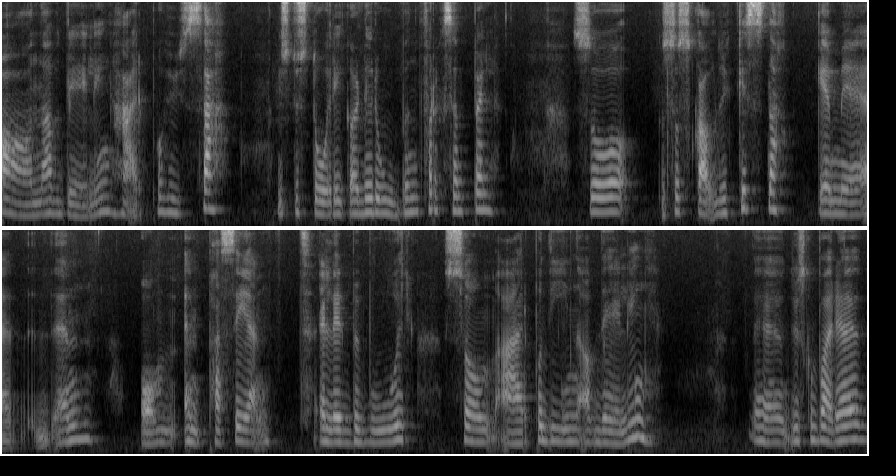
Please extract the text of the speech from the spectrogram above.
annen avdeling her på huset. Hvis du står i garderoben f.eks., så, så skal du ikke snakke med den om en pasient eller beboer som er på din avdeling. Eh, Du skal bare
